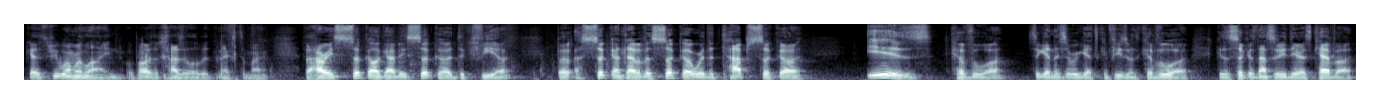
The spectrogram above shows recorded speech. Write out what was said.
Okay, let's read one more line. We'll probably chaz a little bit next tomorrow. V'hari sukkah al gabe sukkah dekfia, but a sukkah on top of a sukkah where the top sukkah is kavua. So again, this is where it gets confused with kavua because the sukkah is not be there as keva.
